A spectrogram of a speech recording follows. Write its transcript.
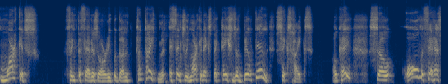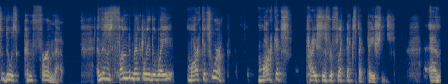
markets think the Fed has already begun to tighten. Essentially, market expectations have built in six hikes. Okay. So all the Fed has to do is confirm that. And this is fundamentally the way markets work. Markets prices reflect expectations. And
